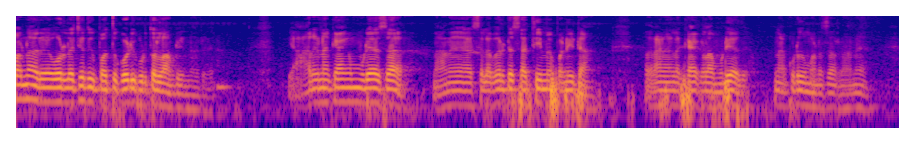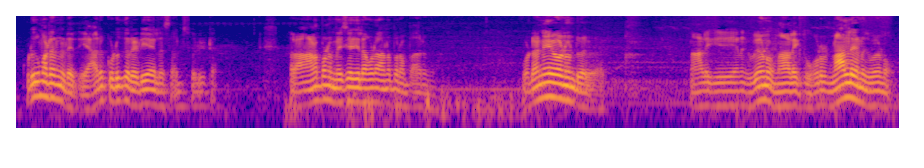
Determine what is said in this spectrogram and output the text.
சொன்னார் ஒரு லட்சத்துக்கு பத்து கோடி கொடுத்துடலாம் அப்படின்னாரு. யாரும் நான் கேட்க முடியாது சார். நான் சில பேர்கிட்ட சத்தியமே பண்ணிட்டேன். அதெல்லாம் என்னால் கேட்கலாம் முடியாது. நான் கொடுக்க மாட்டேன் சார் நான். கொடுக்க மாட்டேன்னு கிடையாது. யாரும் கொடுக்க ரெடியாக இல்லை சார்னு சொல்லிட்டேன். அப்புறம் அனுப்பின மெசேஜெலாம் கூட அனுப்புகிறேன் பாருங்கள் உடனே வேணுன்றார் நாளைக்கு எனக்கு வேணும் நாளைக்கு ஒரு நாளில் எனக்கு வேணும்.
